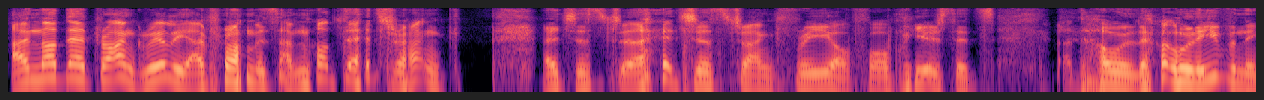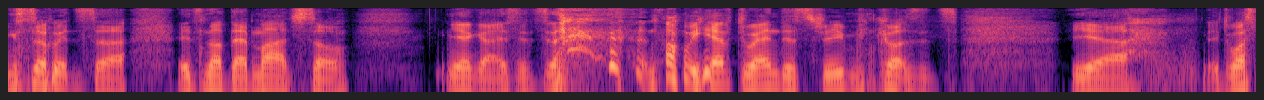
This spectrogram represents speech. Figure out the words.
I'm not that drunk, really. I promise, I'm not that drunk. I just uh, I just drank three or four beers. It's the whole the whole evening, so it's uh it's not that much. So yeah, guys, it's uh, now we have to end this stream because it's yeah it was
